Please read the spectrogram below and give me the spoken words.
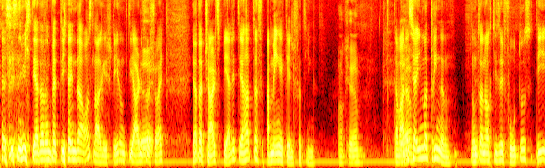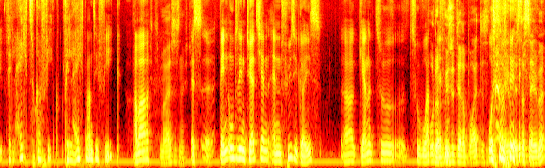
das ist nämlich der, der dann bei dir in der Auslage steht und die alle verscheucht. Ja, der Charles Berli, der hat eine Menge Geld verdient. Okay. Da war Ja. das ja immer drinnen. Und dann auch diese Fotos, die vielleicht sogar fake, vielleicht waren sie fake. Aber Man weiß es nicht. es, äh, wenn unter den Törtchen ein Physiker ist, äh, gerne zu, zu Wort Oder melden. Physiotherapeut, das ist Oder- dasselbe. Ist dasselbe.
